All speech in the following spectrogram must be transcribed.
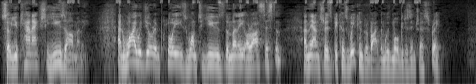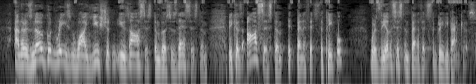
So you can actually use our money. And why would your employees want to use the money or our system? And the answer is because we can provide them with mortgages interest free. And there is no good reason why you shouldn't use our system versus their system, because our system, it benefits the people, whereas the other system benefits the greedy bankers.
